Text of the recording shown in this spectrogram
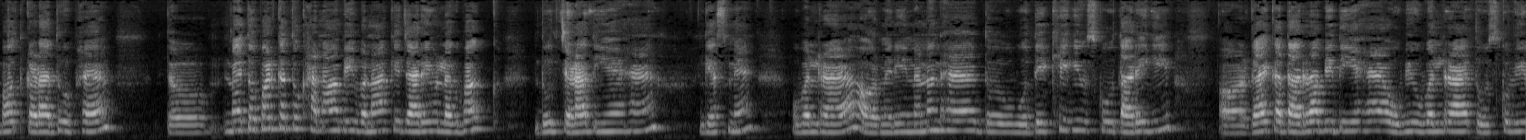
बहुत कड़ा धूप है। तो मैं दोपहर का तो खाना भी बना के जा रही हूँ लगभग दूध चढ़ा दिए हैं गैस में उबल रहा है और मेरी ननद है तो वो देखेगी उसको उतारेगी और गाय का दार्रा भी दिए हैं वो भी उबल रहा है तो उसको भी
